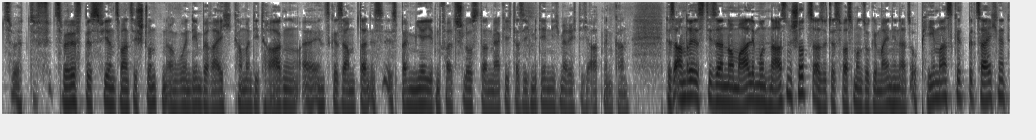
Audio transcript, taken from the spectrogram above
12 bis 24 Stunden irgendwo in dem Bereich kann man die tragen äh, insgesamt. Dann ist, ist bei mir jedenfalls Schluss. Dann merke ich, dass ich mit denen nicht mehr richtig atmen kann. Das andere ist dieser normale Mund-Nasenschutz, also das, was man so gemeinhin als OP-Maske bezeichnet.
